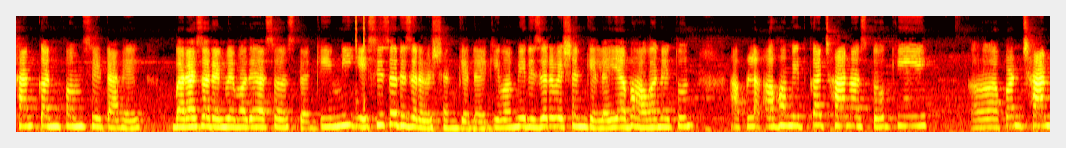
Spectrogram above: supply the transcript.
छान कन्फर्म सीट आहे. बऱ्याच रेल्वेमध्ये असं असतं की मी एसीचं रिझर्वेशन केलंय किंवा मी रिझर्वेशन केलंय या भावनेतून आपला अहम इतका छान असतो की आपण छान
